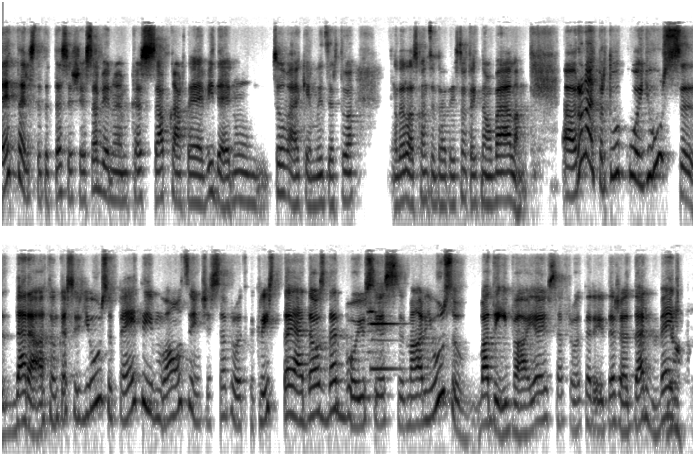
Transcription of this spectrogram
detaļas, tad, tad tas ir šie savienojumi, kas apkārtējai vidē, nu, cilvēkiem līdz ar to lielās koncentrācijas noteikti nav vēlama. Runājot par to, ko jūs darāt un kas ir jūsu pētījumu lauciņš, es saprotu, ka Krista tajā ir daudz darbojusies māri jūsu vadībā, ja es saprotu arī dažādi darbi veikt.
